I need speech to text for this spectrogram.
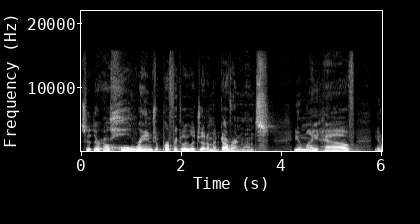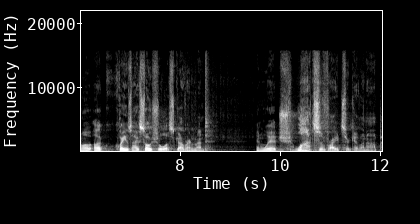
So there are a whole range of perfectly legitimate governments. You might have, you know, a quasi-socialist government in which lots of rights are given up.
